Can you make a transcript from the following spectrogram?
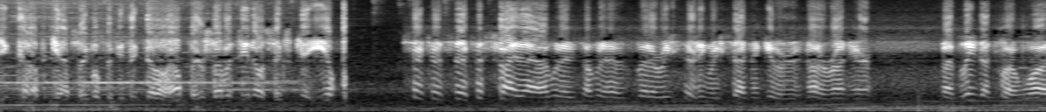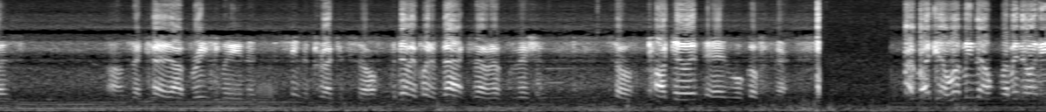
you can cut off the cab signals if you think that'll help there. 1706 KEO. 606, let's try that. I'm gonna, I'm gonna let her re- everything reset and then give her another run here. But I believe that's what it was. Um, so I cut it out briefly and it, it seemed to correct itself. But then I put it back because I don't have permission. So I'll do it and we'll go from there. All right, bud. Yeah, let me know. Let me know any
